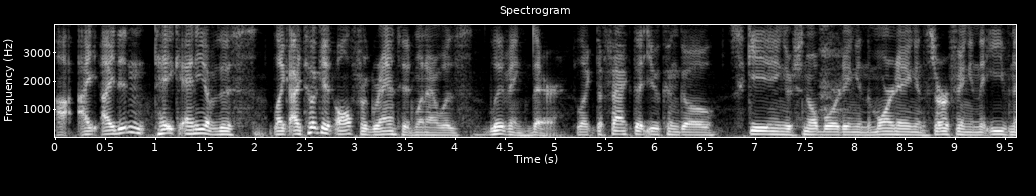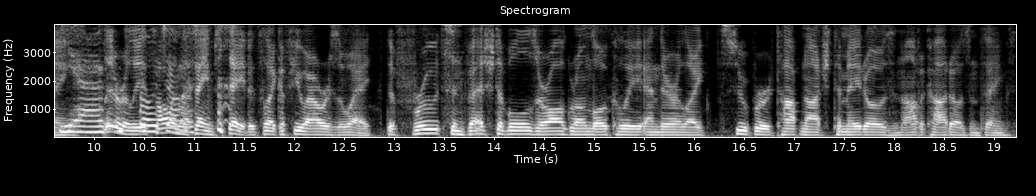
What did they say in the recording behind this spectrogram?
I, I didn't take any of this, like, I took it all for granted when I was living there. Like, the fact that you can go skiing or snowboarding in the morning and surfing in the evening. yeah Literally, so it's all in the same state. It's like a few hours away. The fruits and vegetables are all grown locally, and they're like super top notch tomatoes and avocados and things.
